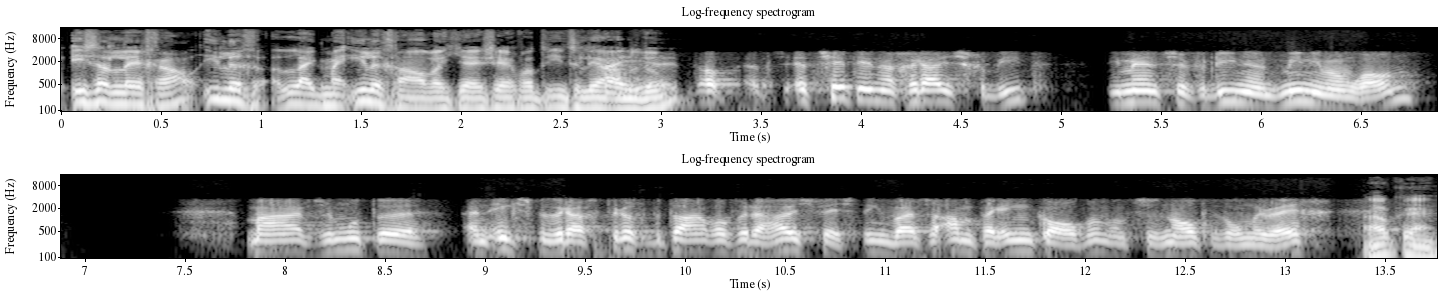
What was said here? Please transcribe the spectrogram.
is dat legaal? Illegaal, lijkt mij illegaal wat jij zegt, wat de Italianen nee, doen. Dat, het, het zit in een grijs gebied. Die mensen verdienen het minimumloon. Maar ze moeten een x-bedrag terugbetalen voor de huisvesting... waar ze amper inkomen, want ze zijn altijd onderweg. Oké. Okay.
